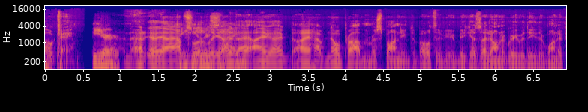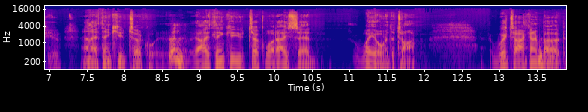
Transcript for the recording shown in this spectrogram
Okay. Peter. Uh, uh absolutely. I, I, I, I, have no problem responding to both of you because I don't agree with either one of you. And I think you took, Good. I think you took what I said way over the top. We're talking about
